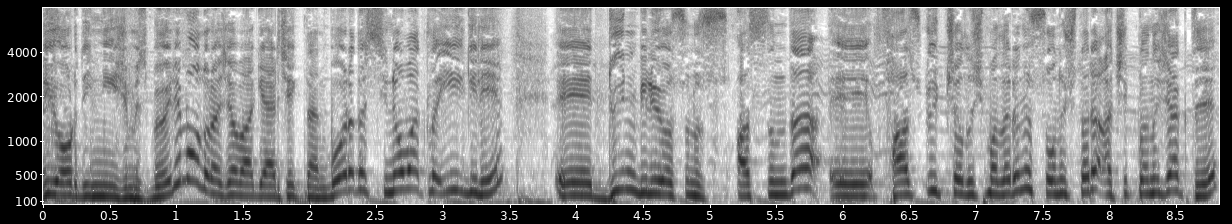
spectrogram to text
diyor dinleyicimiz. Böyle mi olur acaba gerçekten? Bu arada Sinovac'la ilgili e, dün biliyorsunuz aslında e, faz 3 çalışmalarının sonuçları açıklanacaktı.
